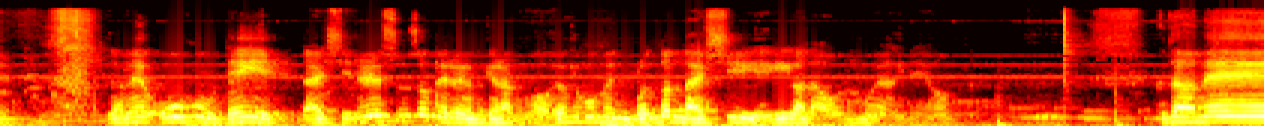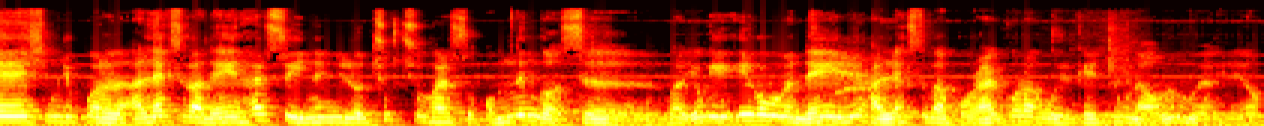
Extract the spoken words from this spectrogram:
그 다음에 오후, 내일, 날씨를 순서대로 연결한 거. 여기 보면 런던 날씨 얘기가 나오는 모양이네요. 그 다음에 16번은 알렉스가 내일 할 수 있는 일로 축축할 수 없는 것은 여기 읽어보면 내일 알렉스가 뭘 할 거라고 이렇게 쭉 나오는 모양이네요.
